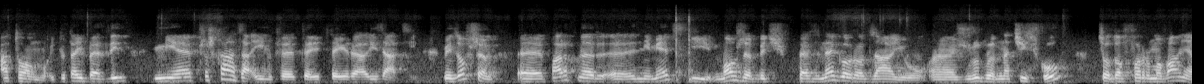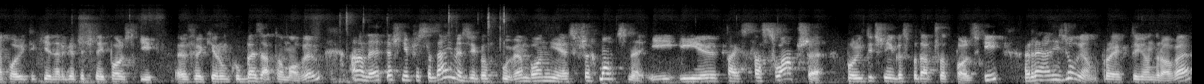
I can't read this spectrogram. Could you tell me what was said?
atomu i tutaj Berlin nie przeszkadza im w tej, w tej realizacji. Więc owszem, e, partner e, niemiecki może być pewnego rodzaju e, źródłem nacisku co do formowania polityki energetycznej Polski w kierunku bezatomowym, ale też nie przesadzajmy z jego wpływem, bo on nie jest wszechmocny i, i państwa słabsze politycznie i gospodarczo od Polski realizują projekty jądrowe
